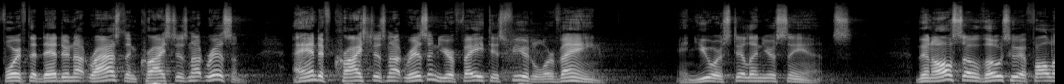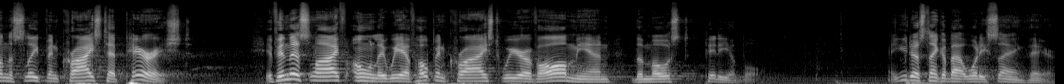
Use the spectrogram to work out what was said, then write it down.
For if the dead do not rise, then Christ is not risen. And if Christ is not risen, your faith is futile or vain, and you are still in your sins. Then also those who have fallen asleep in Christ have perished. If in this life only we have hope in Christ, we are of all men the most pitiable. Now you just think about what he's saying there.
